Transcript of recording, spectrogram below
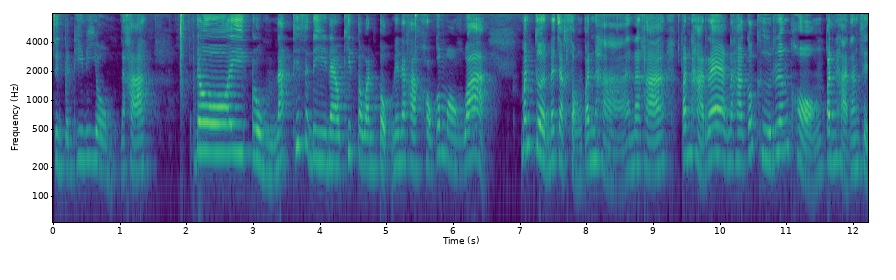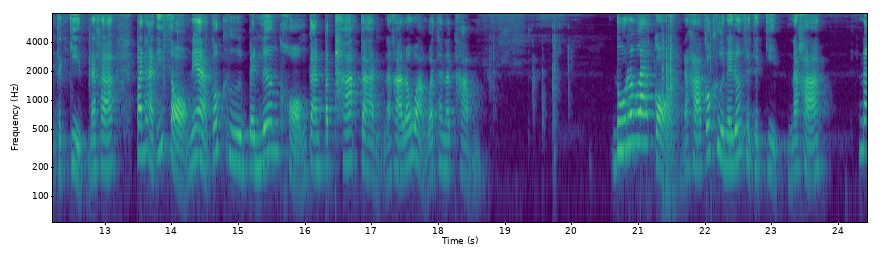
จึงเป็นที่นิยมนะคะโดยกลุ่มนักทฤษฎีแนวคิดตะวันตกเนี่ยนะคะเขาก็มองว่า มันเกิดมาจาก 2 ปัญหานะคะ ปัญหาแรกนะคะก็คือเรื่องของปัญหาทางเศรษฐกิจนะคะ ปัญหาที่2เนี่ยก็คือเป็นเรื่องของการปะทะกันนะคะ ระหว่างวัฒนธรรม ดูเรื่องแรกก่อนนะคะ ก็คือในเรื่องเศรษฐกิจนะคะ ใน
